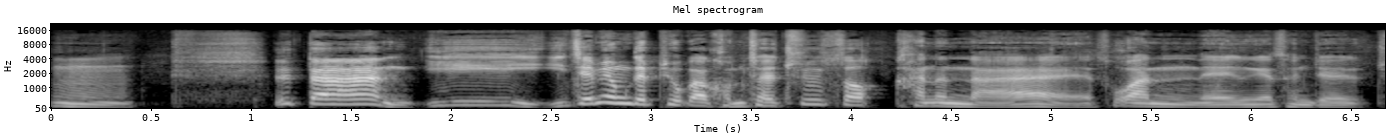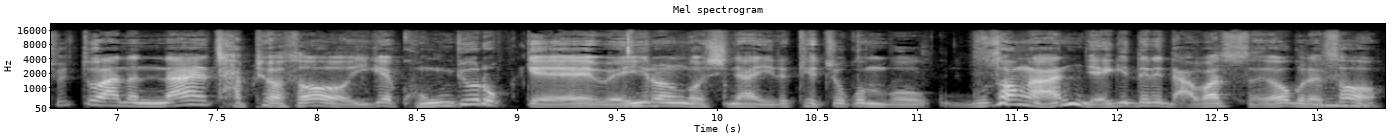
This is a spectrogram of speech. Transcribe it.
음. 일단 이 이재명 대표가 검찰 출석하는 날 소환에 의해서 이제 출두하는 날 잡혀서 이게 공교롭게 왜 이런 것이냐 이렇게 조금 뭐 무성한 얘기들이 나왔어요. 그래서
